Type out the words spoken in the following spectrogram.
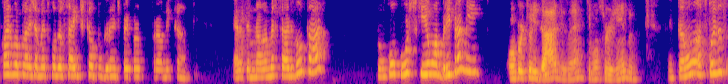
Qual era o meu planejamento quando eu saí de Campo Grande para ir para a Unicamp? Era terminar meu mestrado e voltar para um concurso que iam abrir para mim. Oportunidades, né, que vão surgindo. Então as coisas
